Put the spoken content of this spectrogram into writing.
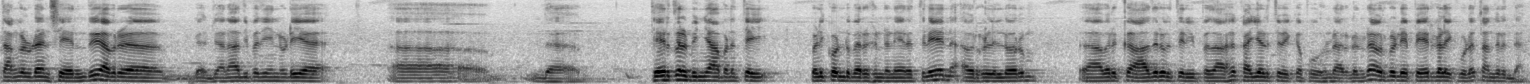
தங்களுடன் சேர்ந்து அவர் ஜனாதிபதியினுடைய இந்த தேர்தல் விஞ்ஞாபனத்தை வெளிக்கொண்டு வருகின்ற நேரத்திலே அவர்கள் எல்லோரும் அவருக்கு ஆதரவு தெரிவிப்பதாக கையெழுத்து வைக்கப் போகின்றார்கள் என்று அவர்களுடைய பெயர்களை கூட தந்திருந்தார்.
